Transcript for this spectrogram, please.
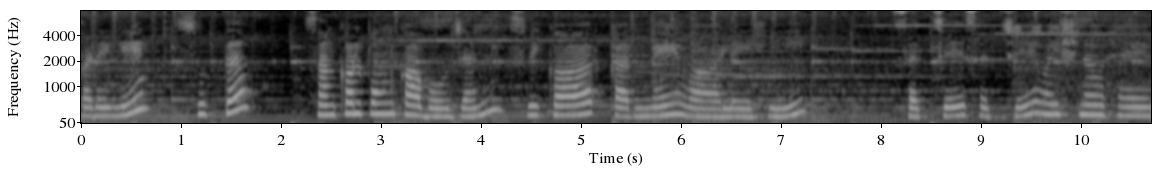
पढ़ेंगे शुद्ध संकल्पों का भोजन स्वीकार करने वाले ही सच्चे सच्चे வைஷ்ணவ் हैं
